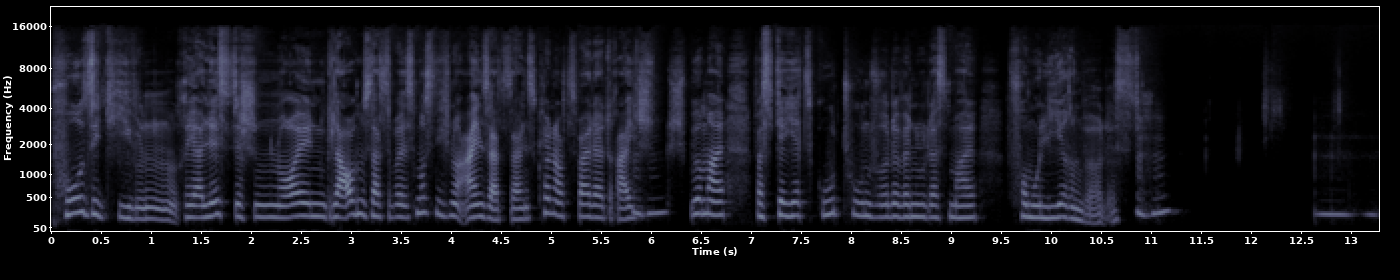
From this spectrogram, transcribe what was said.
positiven, realistischen, neuen Glaubenssatz, aber es muss nicht nur ein Satz sein, es können auch zwei oder drei. Mhm. Spür mal, was dir jetzt gut tun würde, wenn du das mal formulieren würdest. Mhm. Mhm.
